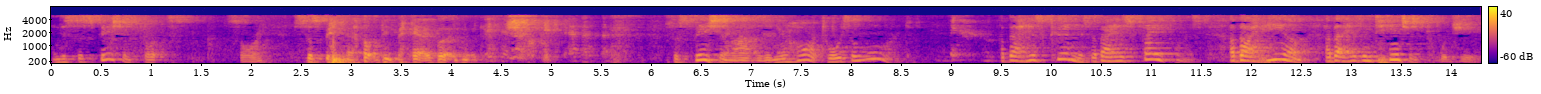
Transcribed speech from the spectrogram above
And the suspicion starts, sorry, suspicion, that would be bad, wouldn't it? suspicion rises in your heart towards the Lord about His goodness, about His faithfulness, about Him, about His intentions towards you.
